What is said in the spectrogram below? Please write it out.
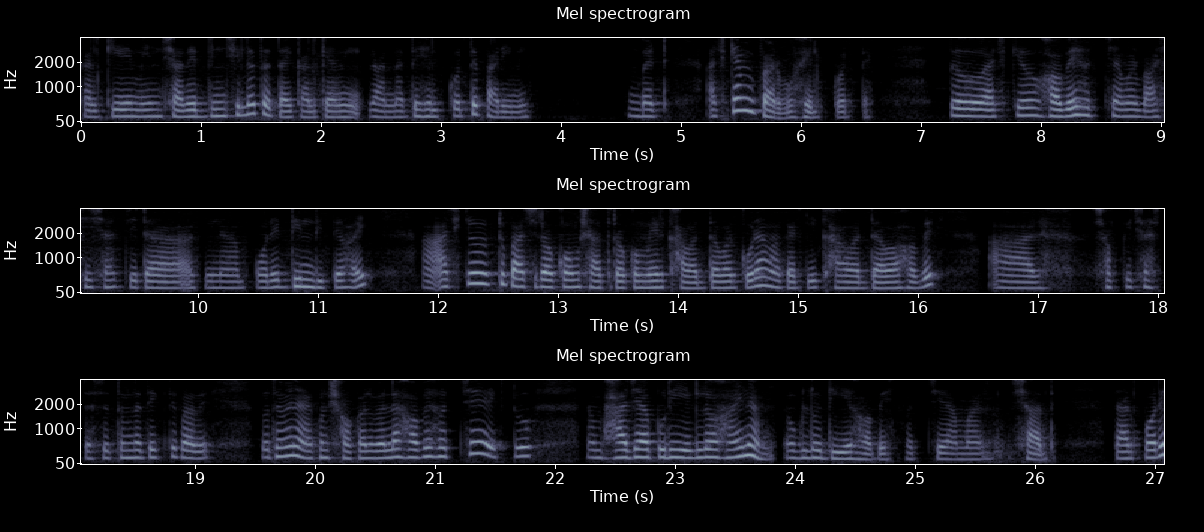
কালকে মেন স্বাদের দিন ছিল তো, তাই কালকে আমি রান্নাতে হেল্প করতে পারিনি। বাট আজকে আমি পারব হেল্প করতে। তো আজকেও হবে হচ্ছে আমার বাসি স্বাদ, যেটা কিনা পরের দিন দিতে হয়। আজকেও একটু পাঁচ রকম, সাত রকমের খাবার দাবার করে আমাকে আর কি খাবার দেওয়া হবে। আর সব কিছু আস্তে আস্তে তোমরা দেখতে পাবে। প্রথমে না, এখন সকালবেলা হবে হচ্ছে একটু ভাজা পুরি এগুলো হয় না, ওগুলো দিয়ে হবে হচ্ছে আমার স্বাদ। তারপরে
